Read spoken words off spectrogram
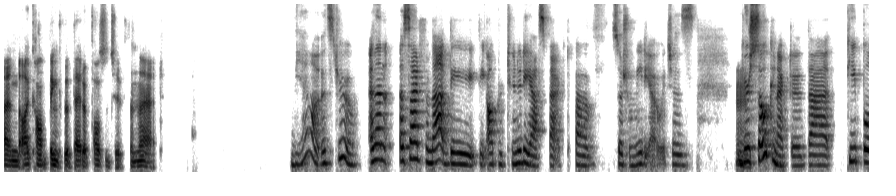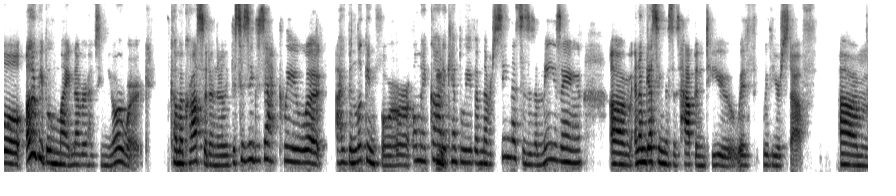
and I can't think of a better positive than that. Yeah, it's true. And then aside from that, the the opportunity aspect of social media, which is mm. you're so connected that people, other people who might never have seen your work, come across it and they're like, this is exactly what I've been looking for, or oh my God, mm. I can't believe I've never seen this. This is amazing. Um, and I'm guessing this has happened to you with with your stuff. Um,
